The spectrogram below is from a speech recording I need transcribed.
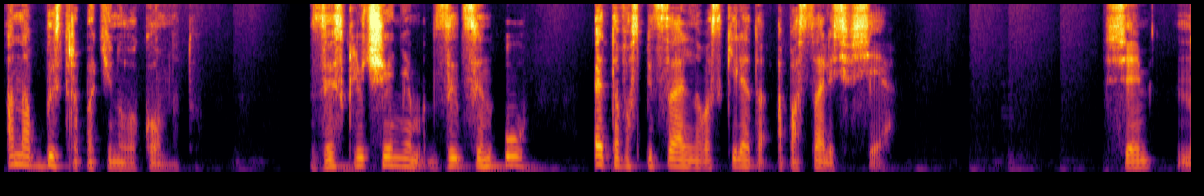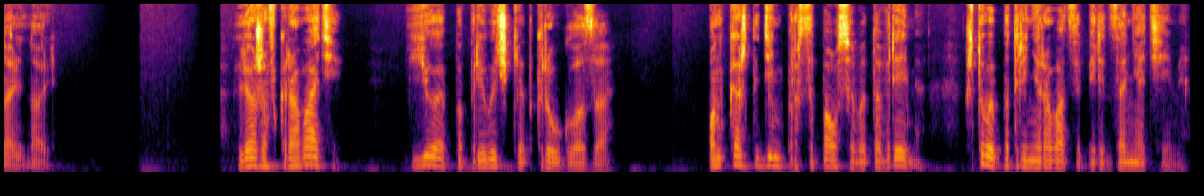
она быстро покинула комнату. За исключением Цзы Цин У, этого специального скелета опасались все. 7.00 Лежа в кровати, Юэ по привычке открыл глаза. Он каждый день просыпался в это время, чтобы потренироваться перед занятиями.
